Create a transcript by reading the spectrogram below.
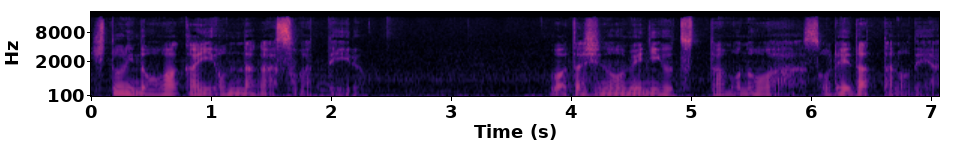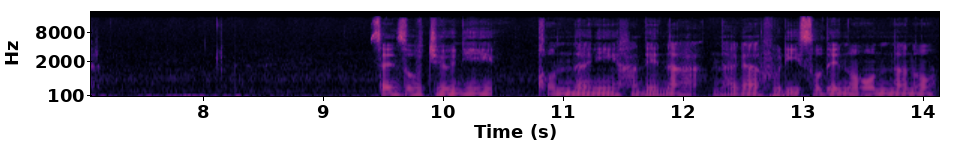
一人の若い女が座っている。私の目に映ったものはそれだったのである。戦争中にこんなに派手な長振り袖の女の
